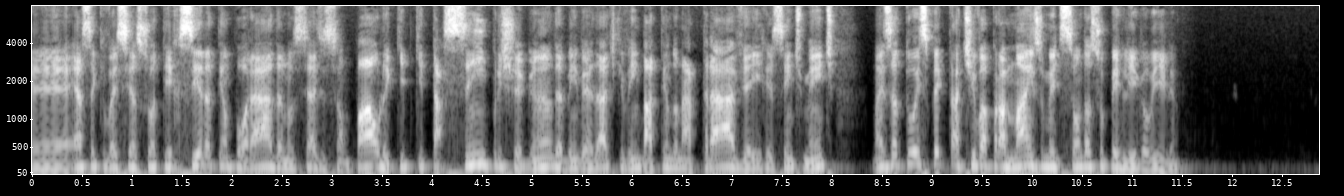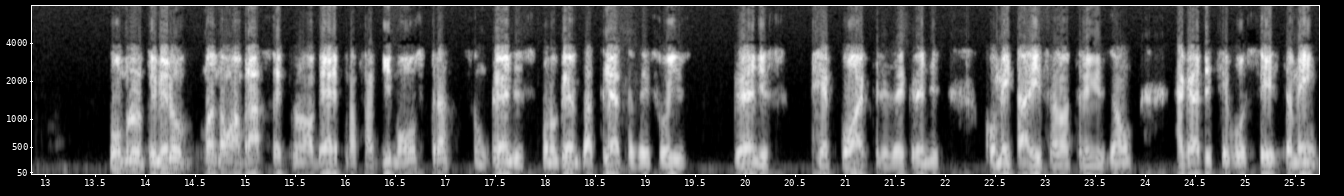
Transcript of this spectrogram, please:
É, essa que vai ser a sua terceira temporada no SESI São Paulo, equipe que está sempre chegando, é bem verdade que vem batendo na trave aí recentemente, mas a tua expectativa para mais uma edição da Superliga, William? Bom, Bruno, primeiro mandar um abraço aí para o Nobel e para a Fabi Monstra, são grandes, foram grandes atletas, aí, hoje grandes repórteres, aí, grandes comentaristas na televisão. Agradecer vocês também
